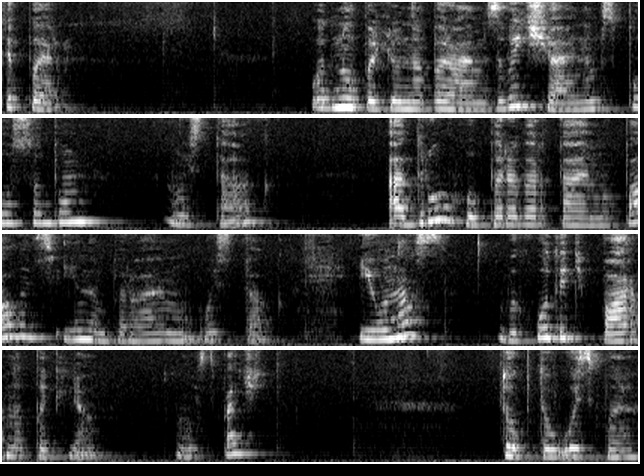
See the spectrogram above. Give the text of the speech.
Тепер одну петлю набираємо звичайним способом, ось так. А другу перевертаємо палець і набираємо ось так. І у нас виходить парна петля. Ось, бачите? Тобто, ось ми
